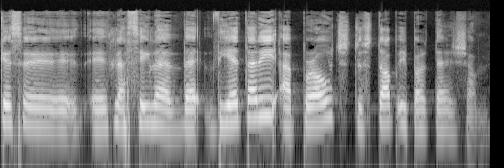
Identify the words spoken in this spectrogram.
que es la sigla de Dietary Approach to Stop Hypertension.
